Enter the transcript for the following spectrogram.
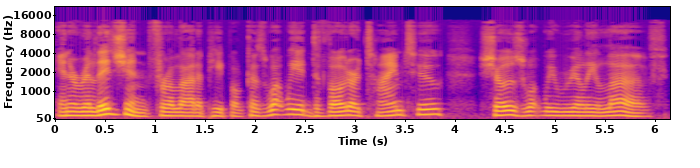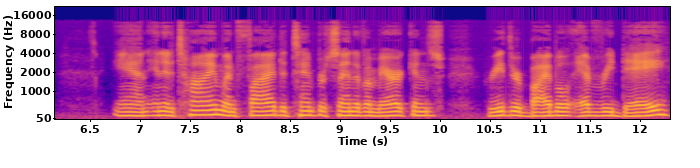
and a religion for a lot of people because what we devote our time to shows what we really love. And in a time when 5 to 10% of Americans read their Bible every day,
